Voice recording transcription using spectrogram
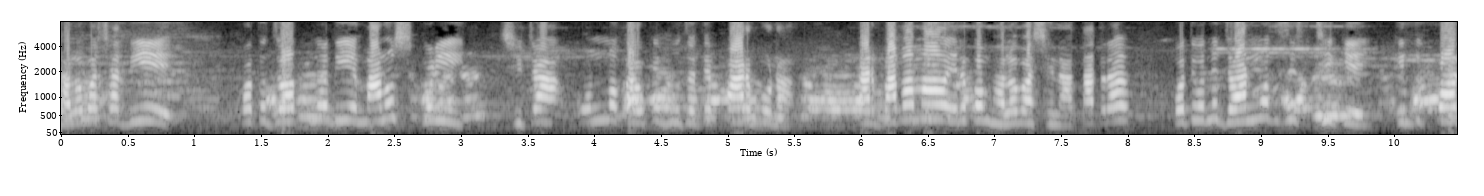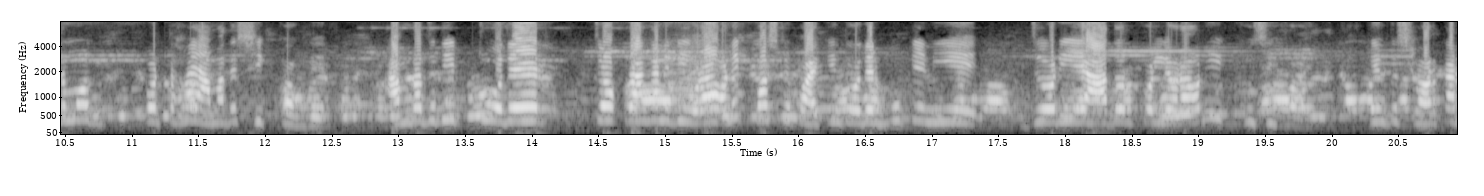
ভালোবাসা দিয়ে, কত যত্ন দিয়ে মানুষ করি, সেটা অন্য কাউকে বোঝাতে পারব না। তার বাবা মাও এরকম ভালোবাসে না। তারা প্রতিবন্ধী জন্ম ঠিকই, কিন্তু কর্ম করতে হয় আমাদের শিক্ষকদের। আমরা যদি একটু ওদের চোখ রাঙানি দিই ওরা অনেক কষ্ট পায়, কিন্তু ওদের বুকে নিয়ে জড়িয়ে আদর করলে ওরা অনেক খুশি হয়। কিন্তু সরকার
